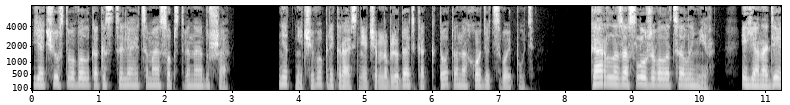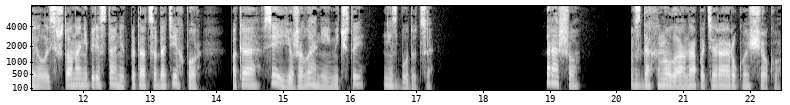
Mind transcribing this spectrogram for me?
я чувствовала, как исцеляется моя собственная душа. Нет ничего прекраснее, чем наблюдать, как кто-то находит свой путь. Карла заслуживала целый мир, и я надеялась, что она не перестанет пытаться до тех пор, пока все ее желания и мечты не сбудутся. «Хорошо», — вздохнула она, потирая рукой щеку.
